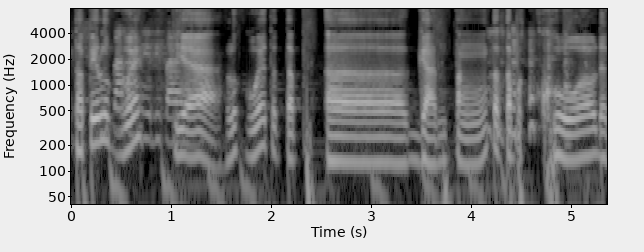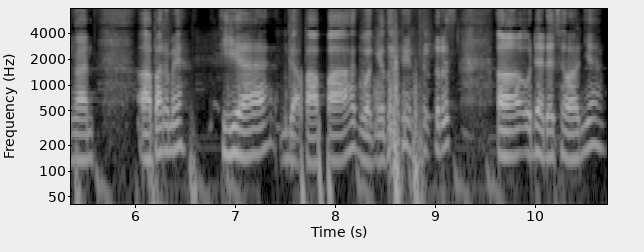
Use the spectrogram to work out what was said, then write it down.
Tapi look Ditahan gue, ya, ditahan. ya, look gue tetap eh, ganteng, tetap cool dengan apa namanya? Iya, nggak apa-apa, gue gitu. Terus eh, udah ada calonnya,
